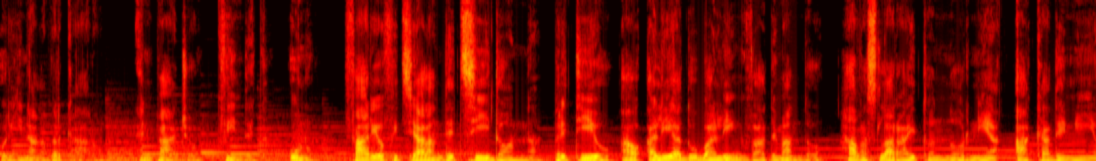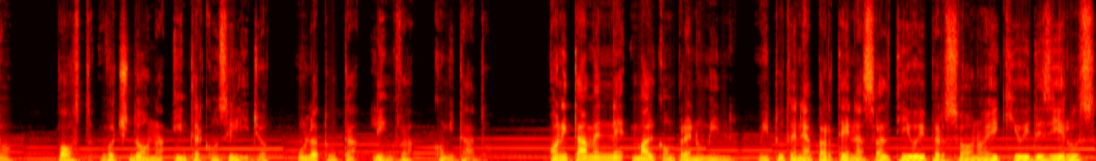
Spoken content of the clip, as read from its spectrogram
originala vercaro en pagio quindec 1. Fari officialan decidon pritiu au alia duba lingua demando havas la raiton nur nia academio post vocdona interconsiligio un la tuta lingua comitato. Oni tamen ne malcomprenu min, mi tute ne appartenas al tiui personoi kiui desirus,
